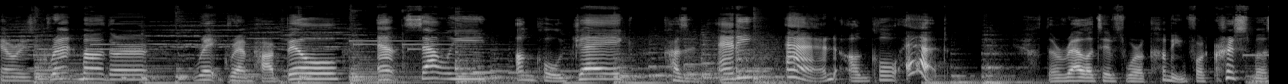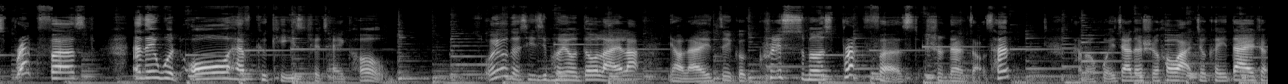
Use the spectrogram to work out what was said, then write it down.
Harry's grandmother, great grandpa Bill, Aunt Sally, Uncle Jake, cousin Annie, and Uncle Ed. The relatives were coming for Christmas breakfast, and they would all have cookies to take home. 所有的亲戚朋友都来了，要来这个 Christmas breakfast 圣诞早餐。他们回家的时候啊，就可以带着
